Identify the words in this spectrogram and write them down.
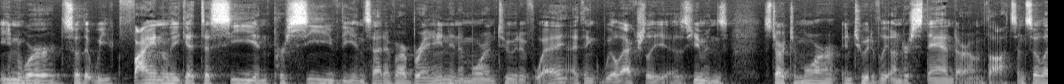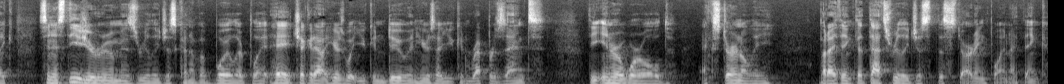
inward so that we finally get to see and perceive the inside of our brain in a more intuitive way, I think we'll actually, as humans, start to more intuitively understand our own thoughts. And so, like, synesthesia room is really just kind of a boilerplate hey, check it out, here's what you can do, and here's how you can represent the inner world externally. But I think that that's really just the starting point. I think,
